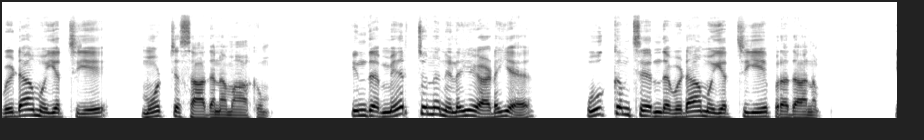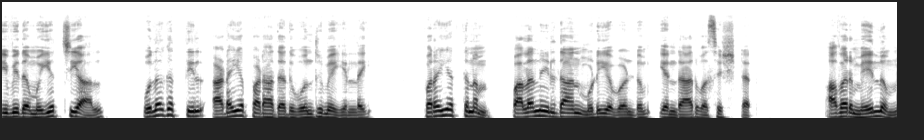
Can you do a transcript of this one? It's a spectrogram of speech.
விடாமுயற்சியே மோட்ச சாதனமாகும் இந்த மேற்சொன்ன நிலையை அடைய ஊக்கம் சேர்ந்த விடாமுயற்சியே பிரதானம். இவ்வித முயற்சியால் உலகத்தில் அடையப்படாதது ஒன்றுமே இல்லை. பிரயத்தனம் பலனில்தான் முடிய வேண்டும் என்றார் வசிஷ்டர். அவர் மேலும்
